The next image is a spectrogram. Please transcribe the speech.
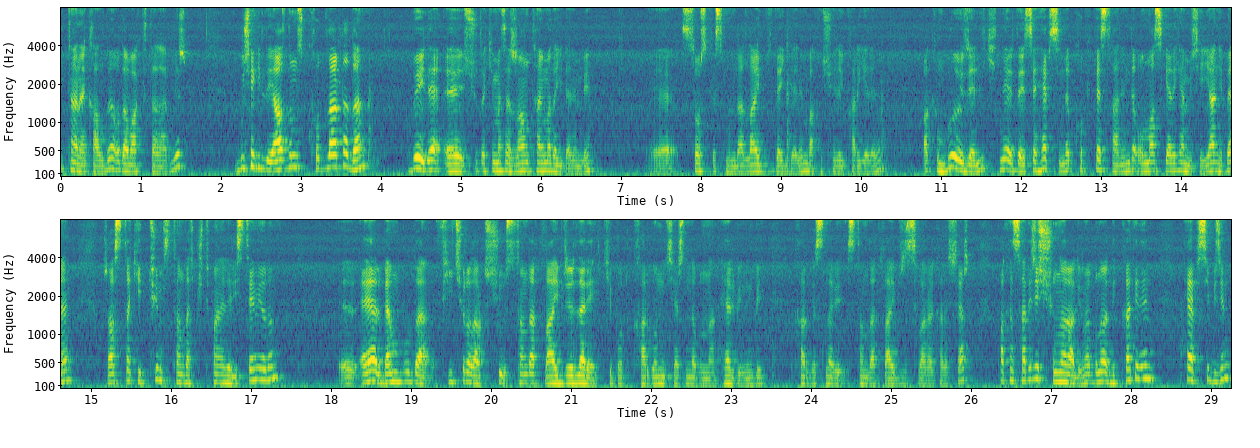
Bir tane kaldı. O da vakit alabilir. Bu şekilde yazdığımız kodlarda da böyle e, şuradaki mesela runtime'a da gidelim bir. E, source kısmında library'de gidelim. Bakın şöyle yukarı gelelim. Bakın bu özellik neredeyse hepsinde copy paste halinde olması gereken bir şey. Yani ben Rust'taki tüm standart kütüphaneleri istemiyorum. Ee, Eğer ben burada feature olarak şu standart library'leri ki bu kargonun içerisinde bulunan her birinin bir kargasında bir standart library'si var arkadaşlar. Bakın sadece şunları alıyorum buna dikkat edin. Hepsi bizim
